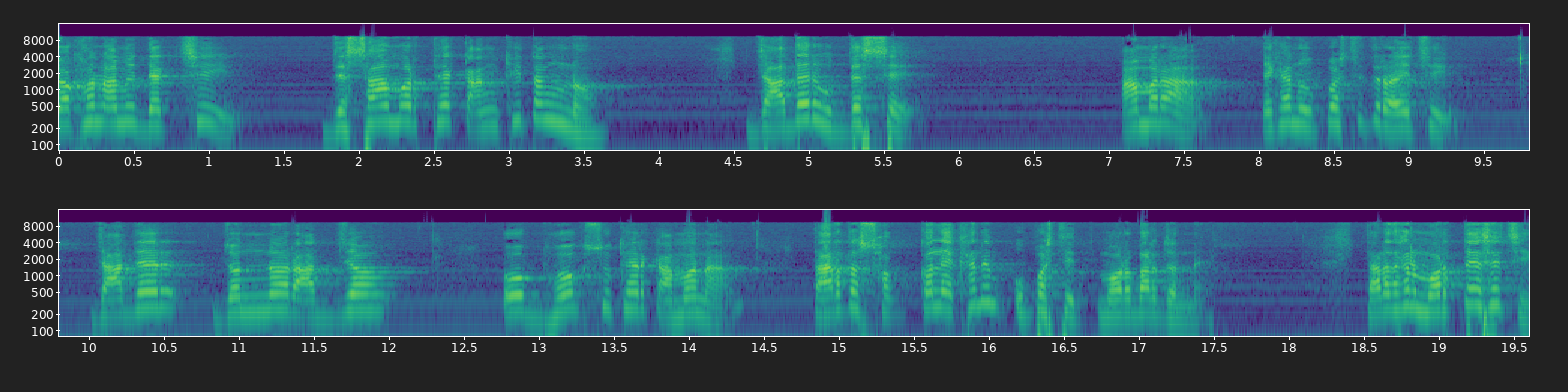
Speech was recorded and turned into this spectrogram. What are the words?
যখন আমি দেখছি যে সামর্থ্যে কাঙ্ক্ষিতং যাদের উদ্দেশ্যে আমরা এখানে উপস্থিত রয়েছি, যাদের জন্য রাজ্য ও ভোগ সুখের কামনা, তারা তো সকলে এখানে উপস্থিত মরবার জন্য। তারা তখন মরতে এসেছি।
